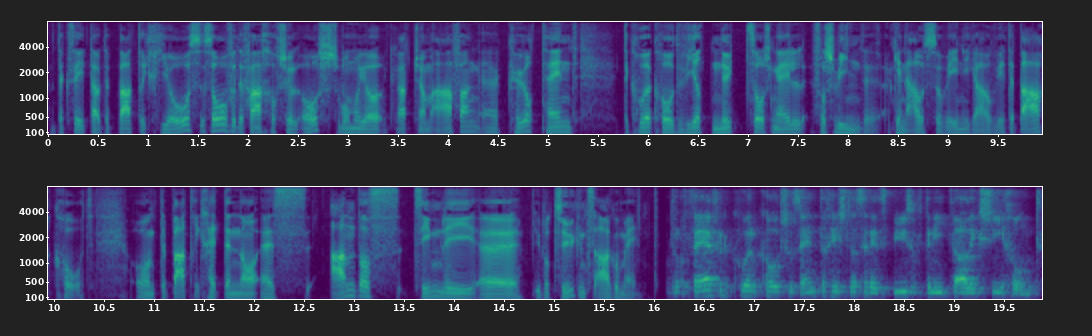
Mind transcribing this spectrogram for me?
Und da sieht auch der Patrick Joos so von der Fachhochschule Ost, wo wir ja gerade schon am Anfang äh, gehört haben, der QR-Code wird nicht so schnell verschwinden. Genauso wenig auch wie der Barcode. Und der Patrick hat dann noch ein anderes, ziemlich äh, überzeugendes Argument. Die Trophäe für den QR-Code schlussendlich ist, dass er jetzt bei uns auf den Einzahlungsschein kommt.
